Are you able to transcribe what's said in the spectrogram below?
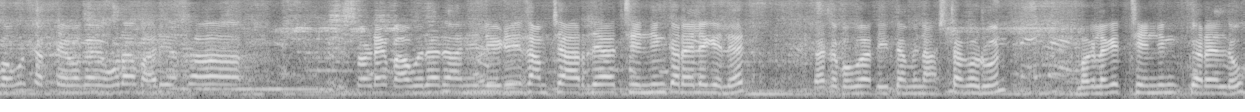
बघू शकताय बघा एवढा भारी असा रिसॉर्ट आहे बाबूदादा आणि लेडीज आमच्या अर्ध्या चेंजिंग करायला गेलेत. तर आता बघू आता इथं आम्ही नाश्ता करून. मग लगेच चेंजिंग करायला जाऊ.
